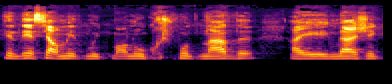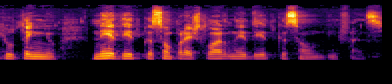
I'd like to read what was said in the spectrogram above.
tendencialmente muito mal, não corresponde nada à imagem que eu tenho nem da educação pré-escolar, nem da educação de infância.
